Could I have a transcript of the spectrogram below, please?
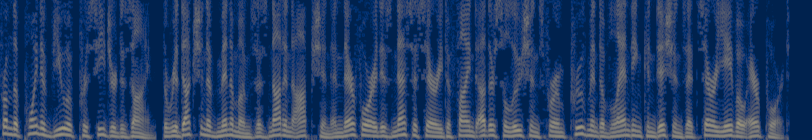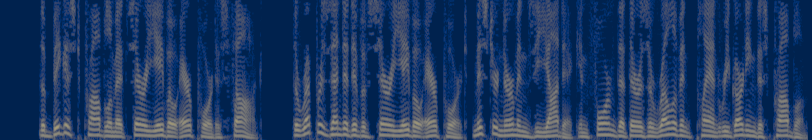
From the point of view of procedure design, the reduction of minimums is not an option and therefore it is necessary to find other solutions for improvement of landing conditions at Sarajevo Airport. The biggest problem at Sarajevo Airport is fog. The representative of Sarajevo Airport, Mr. Nerman Ziyadic informed that there is a relevant plan regarding this problem.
